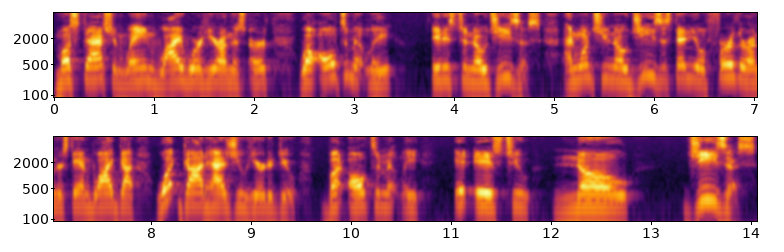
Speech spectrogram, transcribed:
Mustache and Wayne, why we're here on this earth. Well, ultimately, it is to know Jesus. And once you know Jesus, then you'll further understand why God, what God has you here to do. But ultimately, it is to know Jesus.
